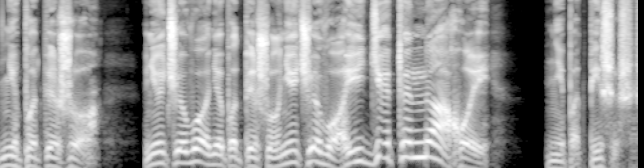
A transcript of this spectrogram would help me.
«Не подпишу. «Ничего не подпишу, ничего, иди ты нахуй!» «Не подпишешь?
